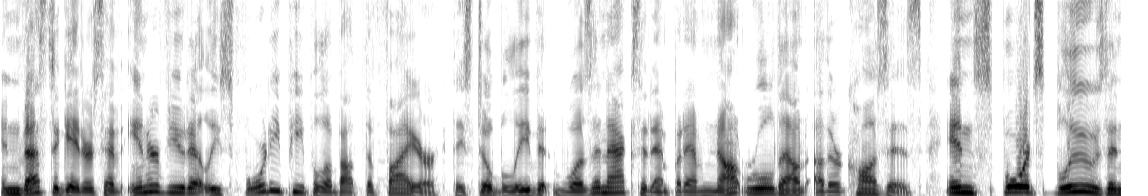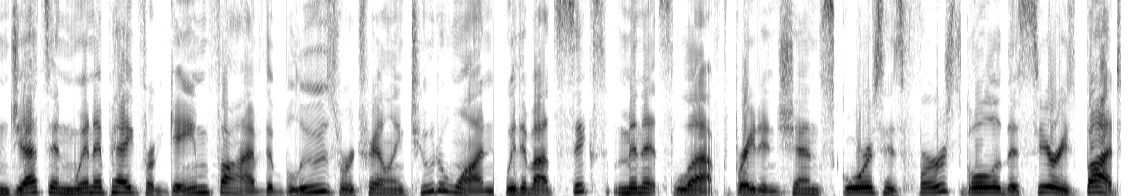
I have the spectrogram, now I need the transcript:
Investigators have interviewed at least 40 people about the fire. They still believe it was an accident, but have not ruled out other causes. In sports, Blues and Jets in Winnipeg for Game 5. The Blues were trailing 2 to 1 with about six minutes left. Brayden Schenn scores his first goal of the series, but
